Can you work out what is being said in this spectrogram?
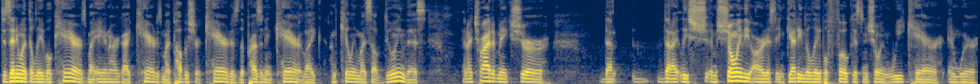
does anyone at the label care? Does my A and R guy care? Does my publisher care? Does the president care? Like, I'm killing myself doing this, and I try to make sure that that I at least sh- am showing the artist and getting the label focused and showing we care and we're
